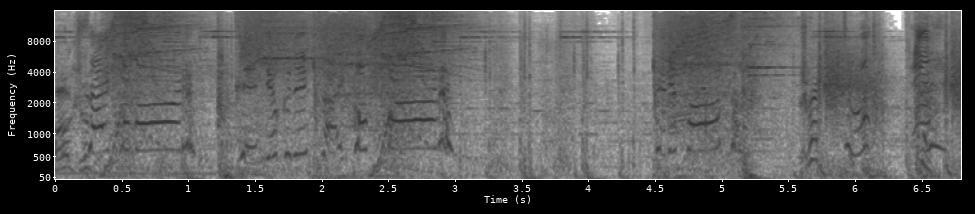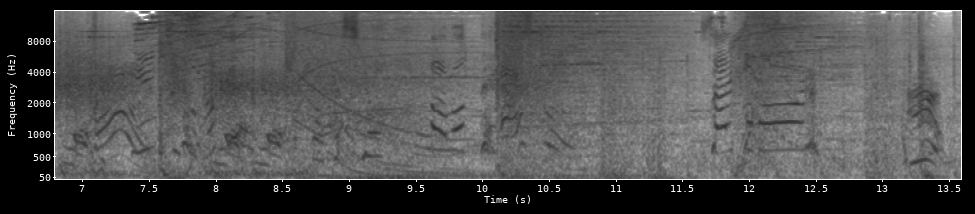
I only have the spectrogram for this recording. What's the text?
サイコボール全力でサイコボールテレポート私を守ってサイコボール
